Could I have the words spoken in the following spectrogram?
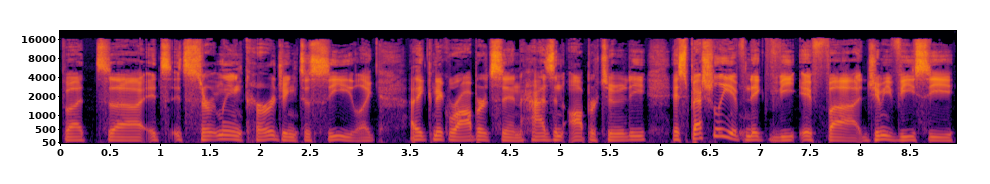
but uh, it's it's certainly encouraging to see. Like, I think Nick Robertson has an opportunity, especially if Nick v, if uh, Jimmy Vesey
